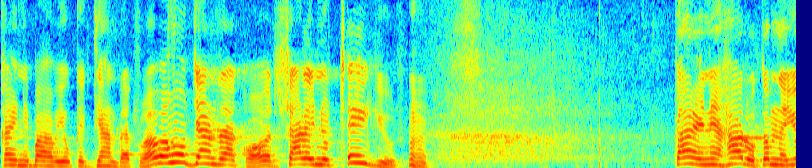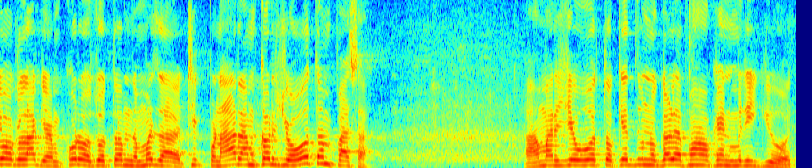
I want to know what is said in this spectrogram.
કઈ નહીં, બા એવું કંઈક ધ્યાન રાખશું હવે હું ધ્યાન રાખો? હવે શાળાનું થઈ ગયું. કાંઈ નહીં સારું તમને યોગ લાગે એમ કરો. જો તમને મજા આવે, ઠીક, પણ આરામ કરજો હો તમે પાછા. અમારે જેવું હોત તો કેદુનો ગળે ફાંવ ખાઈને મરી ગયો હોત.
